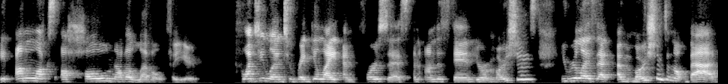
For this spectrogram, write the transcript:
it unlocks a whole nother level for you. Once you learn to regulate and process and understand your emotions, you realize that emotions are not bad.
